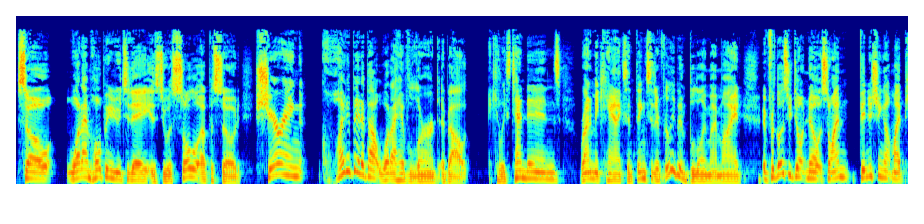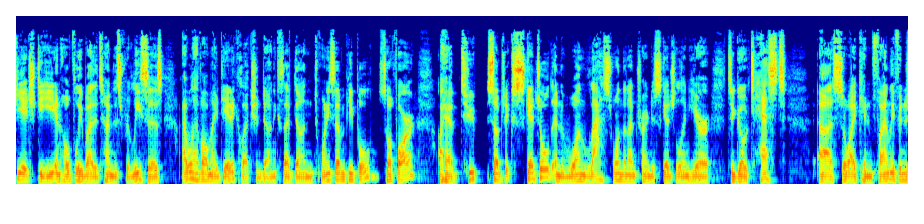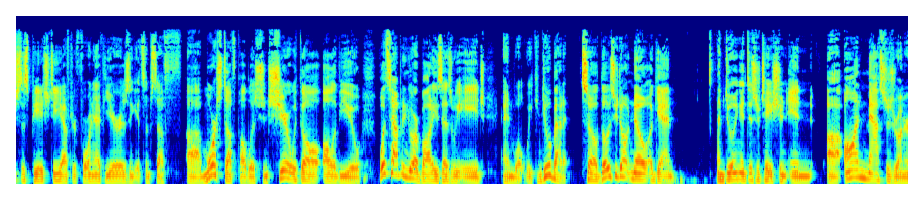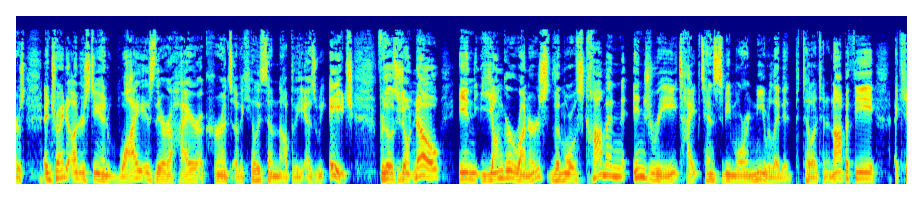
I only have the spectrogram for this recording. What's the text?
So what I'm hoping to do today is do a solo episode sharing quite a bit about what I have learned about Achilles tendons, running mechanics, and things that have really been blowing my mind. And for those who don't know, so I'm finishing up my PhD, and hopefully by the time this releases, I will have all my data collection done because I've done 27 people so far. I have two subjects scheduled, and one last one that I'm trying to schedule in here to go test. Uh, so I can finally finish this PhD after four and a half years and get some stuff, uh, more stuff published and share with all, all of you what's happening to our bodies as we age and what we can do about it. So those who don't know, again, I'm doing a dissertation in uh, on masters runners and trying to understand why is there a higher occurrence of Achilles tendinopathy as we age. For those who don't know, in younger runners, the most common injury type tends to be more knee related, patellar tendinopathy,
